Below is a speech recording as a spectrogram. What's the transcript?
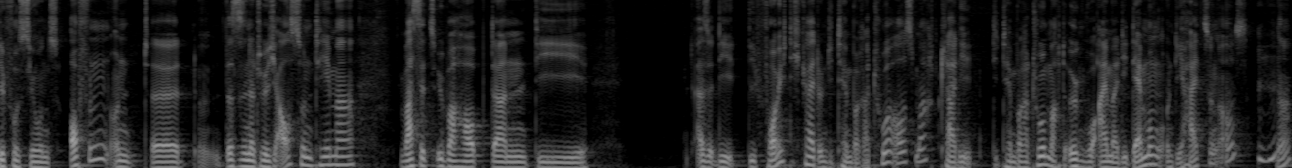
diffusionsoffen und äh, das ist natürlich auch so ein Thema, was jetzt überhaupt dann die, also die, die Feuchtigkeit und die Temperatur ausmacht. Klar, die, die Temperatur macht irgendwo einmal die Dämmung und die Heizung aus. Ne?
